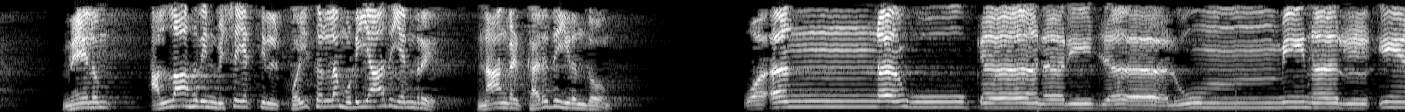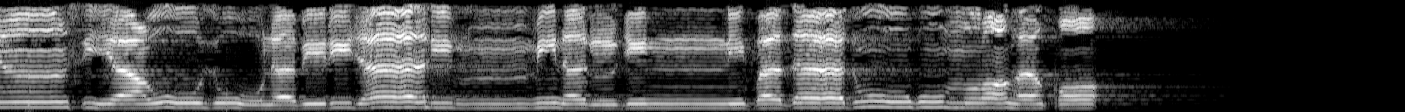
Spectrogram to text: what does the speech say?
மேலும் அல்லாஹுவின் விஷயத்தில் பொய் சொல்ல முடியாது என்று நாங்கள் கருதி இருந்தோம். وَأَنَّهُ كَانَ رِجَالٌ مِنَ الْإِنسِ يَعُوذُونَ بِرِجَالٍ مِنَ الْجِنِّ فَزَادُوهُمْ رَهَقًا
